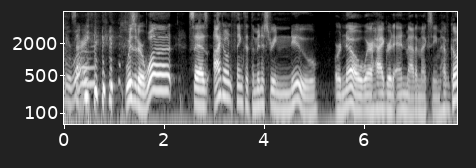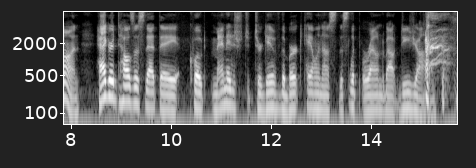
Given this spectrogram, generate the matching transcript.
or what? Sorry. Wizard or what says, "I don't think that the Ministry knew or know where Hagrid and Madame Maxime have gone." Hagrid tells us that they quote managed to give the Burke tail in us the slip around about Dijon.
